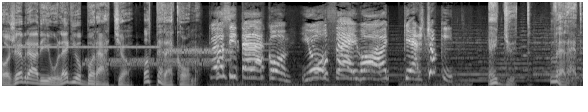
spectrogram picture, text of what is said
A Zsebrádió legjobb barátja a Telekom. Közi Telekom! Jó fej vagy! Kérd csak itt! Együtt, veled.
